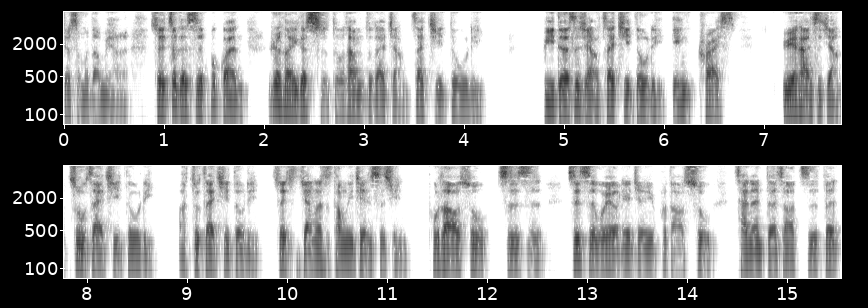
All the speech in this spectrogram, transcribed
就什么都没有了，所以这个是不管任何一个使徒，他们都在讲在基督里。彼得是讲在基督里，in Christ；约翰是讲住在基督里啊，住在基督里。所以讲的是同一件事情。葡萄树枝子，枝子唯有连接于葡萄树，才能得着滋分、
